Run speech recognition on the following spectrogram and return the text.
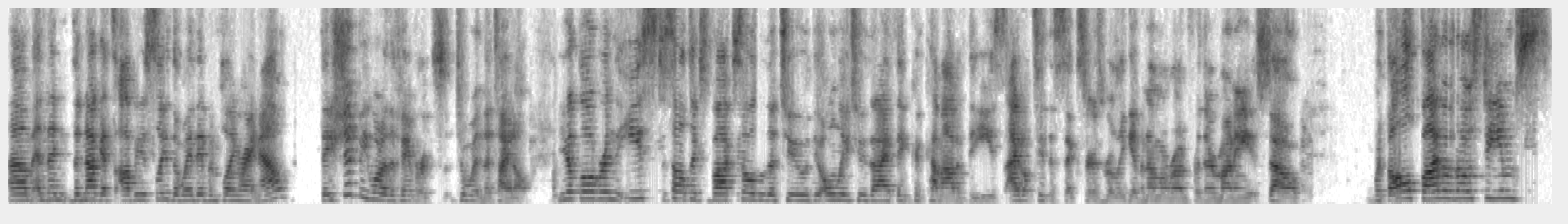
Um, and then the Nuggets, obviously, the way they've been playing right now, they should be one of the favorites to win the title. You look over in the East, Celtics, Bucks, those are the two, the only two that I think could come out of the East. I don't see the Sixers really giving them a run for their money. So, with all five of those teams,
